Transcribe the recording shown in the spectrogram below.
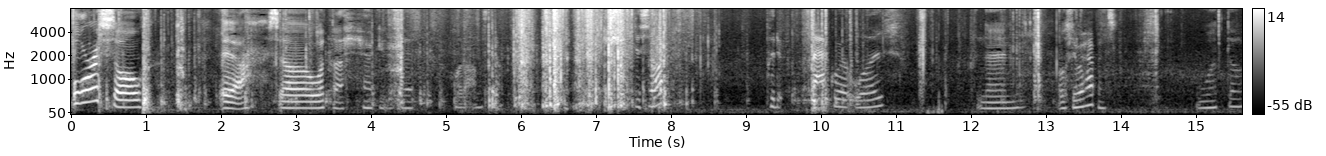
4th. So yeah. So what the heck is that? Hold on, I'm just gonna shake this up, put it back where it was, and then we'll see what happens. What the?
